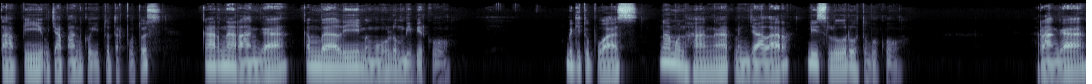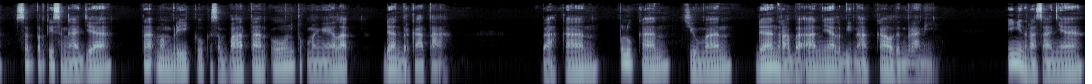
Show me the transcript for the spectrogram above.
tapi ucapanku itu terputus karena Rangga kembali mengulum bibirku. Begitu puas, namun hangat menjalar di seluruh tubuhku. Rangga seperti sengaja tak memberiku kesempatan untuk mengelak dan berkata. Bahkan pelukan, ciuman, dan rabaannya lebih nakal dan berani. Ingin rasanya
